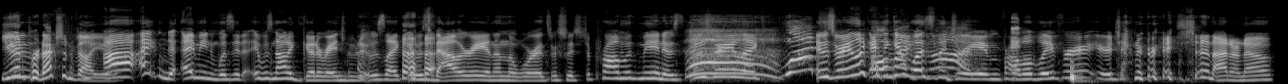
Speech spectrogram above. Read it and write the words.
you had production value. uh, I, I mean, was it? It was not a good arrangement. But it was like it was Valerie, and then the words were switched to prom with me, and it was it was very like What? It was very like I Oh think it was God. the dream probably for your generation. I don't know.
